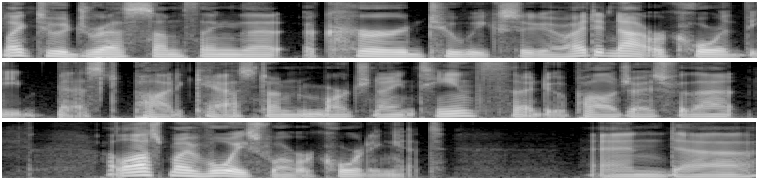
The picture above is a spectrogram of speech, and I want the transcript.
Like to address something that occurred two weeks ago. I did not record the best podcast on March 19th. I do apologize for that. I lost my voice while recording it. And uh,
